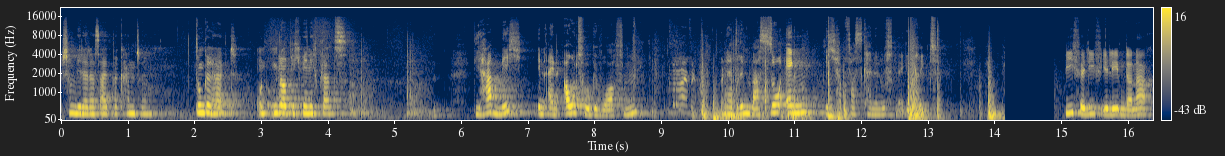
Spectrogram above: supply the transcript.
Schon wieder das Altbekannte. Dunkelheit und unglaublich wenig Platz. Die haben mich in ein Auto geworfen und da drin war es so eng, ich habe fast keine Luft mehr gekriegt. Wie verlief Ihr Leben danach?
